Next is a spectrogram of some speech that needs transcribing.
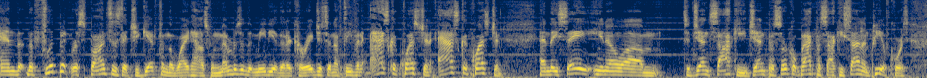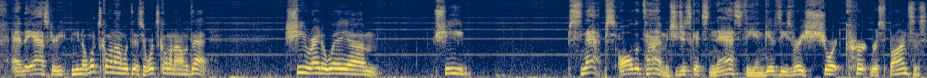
And the, the, flippant responses that you get from the White House when members of the media that are courageous enough to even ask a question, ask a question, and they say, you know, um, to Jen Psaki, Jen circle back Psaki, silent P, of course, and they ask her, you know, what's going on with this or what's going on with that? She right away, um, she snaps all the time and she just gets nasty and gives these very short, curt responses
